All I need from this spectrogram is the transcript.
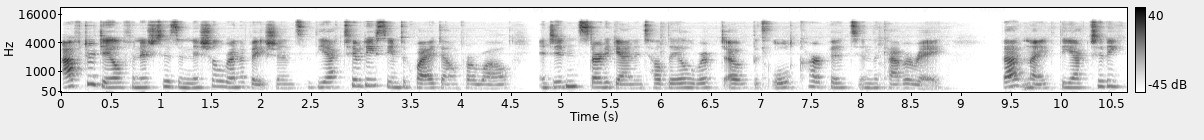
After Dale finished his initial renovations, the activity seemed to quiet down for a while and didn't start again until Dale ripped out the old carpet in the cabaret. That night, the activity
